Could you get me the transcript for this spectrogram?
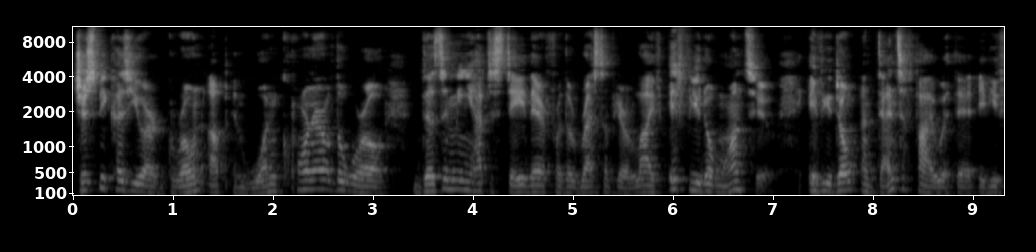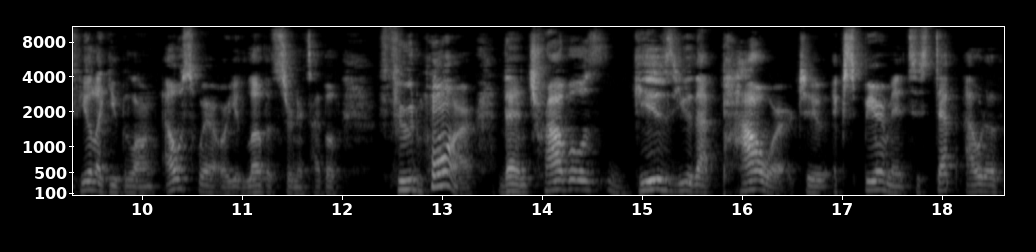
just because you are grown up in one corner of the world doesn't mean you have to stay there for the rest of your life if you don't want to. If you don't identify with it, if you feel like you belong elsewhere or you love a certain type of food more, then travels gives you that power to experiment, to step out of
